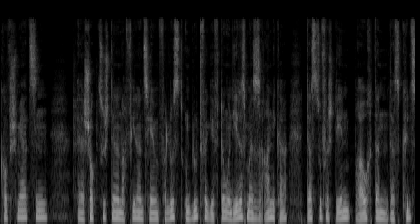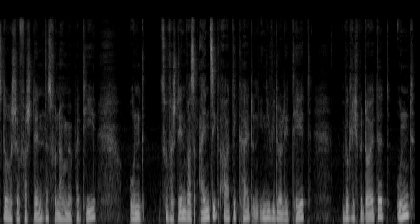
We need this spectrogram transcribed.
Kopfschmerzen, äh, Schockzustände nach finanziellem Verlust und Blutvergiftung und jedes Mal ist es Arnika. Das zu verstehen braucht dann das künstlerische Verständnis von der Homöopathie und zu verstehen, was Einzigartigkeit und Individualität wirklich bedeutet und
